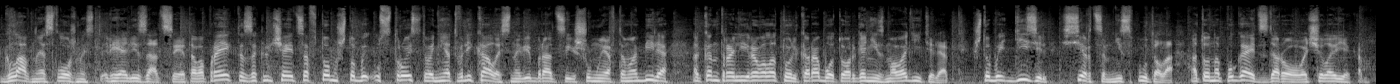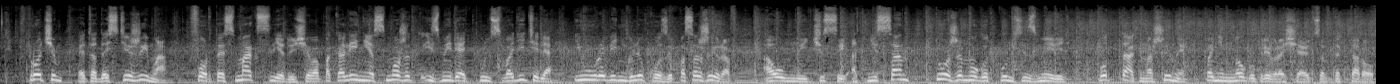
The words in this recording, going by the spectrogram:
Главная сложность реализации этого проекта заключается в том, чтобы устройство не отвлекалось на вибрации и шумы автомобиля, а контролировало только работу организма водителя, чтобы дизель сердцем не спутало, а то напугает здорового человека. Впрочем, это достижимо. Ford S-Max следующего поколения сможет измерять пульс водителя и уровень глюкозы пассажиров, а умные часы от Nissan тоже могут пульс измерить. Вот так машины понемногу превращаются в докторов.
